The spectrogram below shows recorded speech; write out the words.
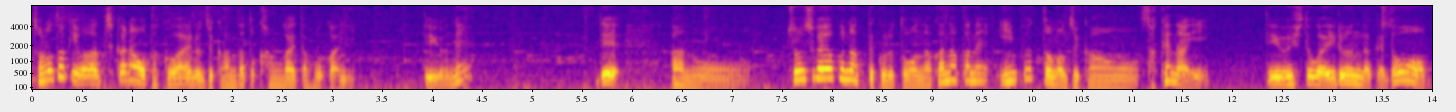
その時は力を蓄える時間だと考えた方がいいっていうね。であの調子が良くなってくるとなかなかねインプットの時間を避けないっていう人がいるんだけど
